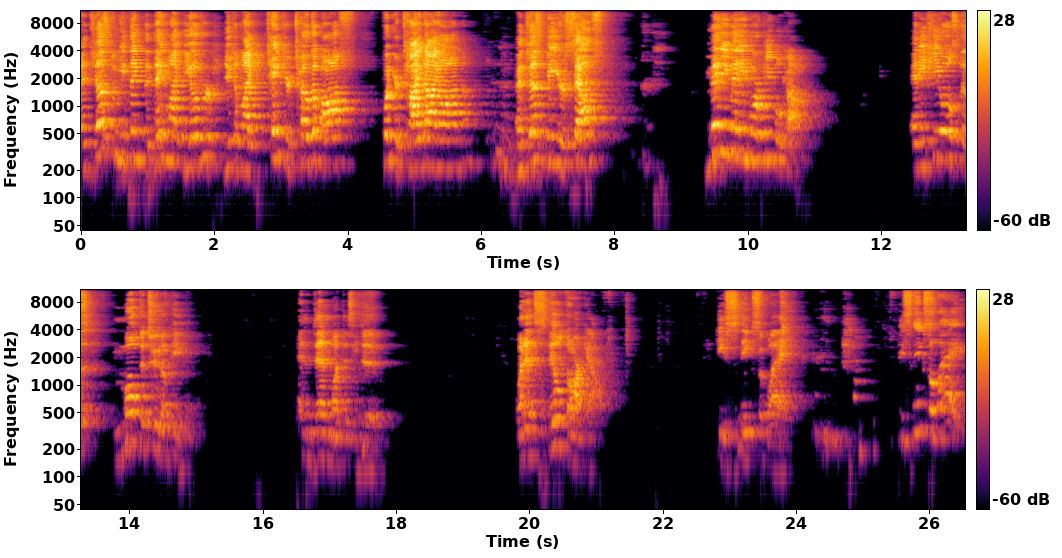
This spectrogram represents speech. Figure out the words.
And just when you think the day might be over, you can like take your toga off, put your tie dye on, and just be yourself. Many, many more people come. And he heals this multitude of people. And then what does he do? When it's still dark out, he sneaks away he sneaks away.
